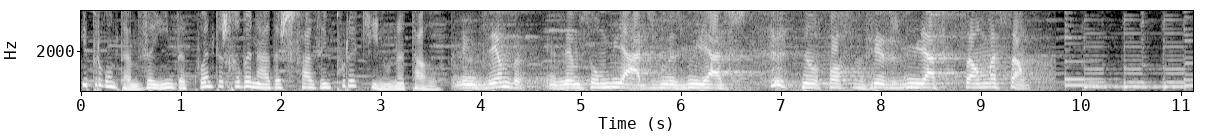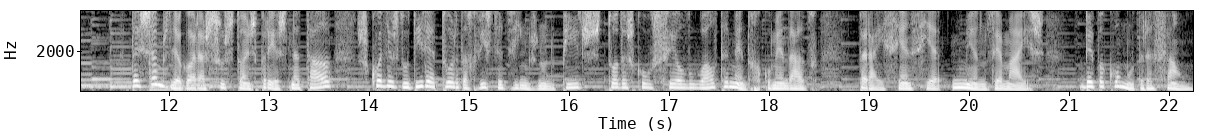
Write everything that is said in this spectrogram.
e perguntamos ainda quantas rabanadas se fazem por aqui no Natal. Em dezembro, em dezembro são milhares, mas milhares, não posso dizer os milhares que são, mas são. Deixamos-lhe agora as sugestões para este Natal, escolhas do diretor da revista de vinhos Nuno Pires, todas com o selo altamente recomendado. Para a essência, menos é mais. Beba com moderação.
